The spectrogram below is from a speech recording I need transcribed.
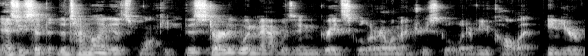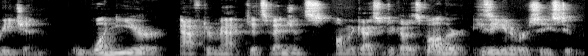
As you said, the, timeline is wonky. This started when Matt was in grade school or elementary school, whatever you call it, in your region. One year after Matt gets vengeance on the guys who took out his father, he's a university student.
